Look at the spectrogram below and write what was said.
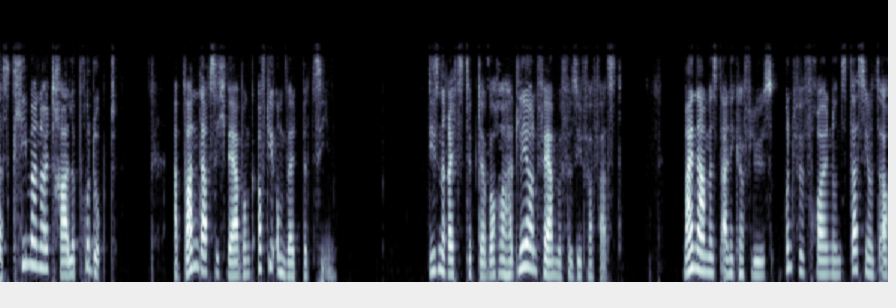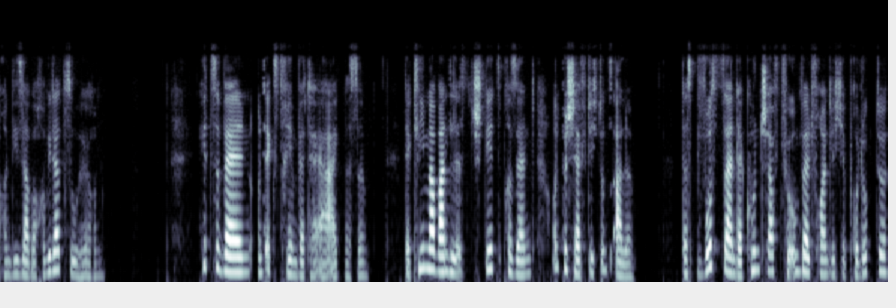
Das klimaneutrale Produkt. Ab wann darf sich Werbung auf die Umwelt beziehen? Diesen Rechtstipp der Woche hat Leon Ferme für Sie verfasst. Mein Name ist Annika Flüß und wir freuen uns, dass Sie uns auch in dieser Woche wieder zuhören. Hitzewellen und Extremwetterereignisse. Der Klimawandel ist stets präsent und beschäftigt uns alle. Das Bewusstsein der Kundschaft für umweltfreundliche Produkte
